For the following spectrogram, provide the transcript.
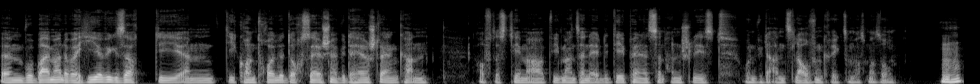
Ähm, wobei man aber hier, wie gesagt, die, ähm, die Kontrolle doch sehr schnell wiederherstellen kann auf das Thema, wie man seine LED-Panels dann anschließt und wieder ans Laufen kriegt, sagen wir es mal so. Mhm.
